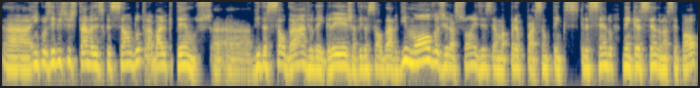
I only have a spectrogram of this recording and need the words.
Ah, inclusive, isso está na descrição do trabalho que temos, a, a, vida saudável da igreja, a vida saudável de novas gerações. Essa é uma preocupação que tem crescendo, vem crescendo na CEPAL,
